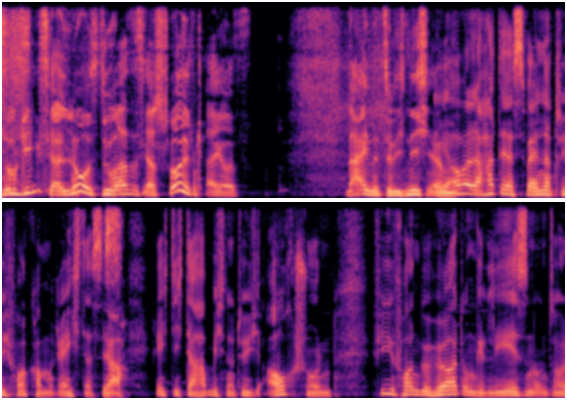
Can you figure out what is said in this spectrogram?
So ging es ja los. Du warst es ja schuld, Kaios. Nein, natürlich nicht. Ähm, ja, aber da hat der Sven natürlich vollkommen recht. Das ist Ja. richtig. Da habe ich natürlich auch schon viel von gehört und gelesen und so,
